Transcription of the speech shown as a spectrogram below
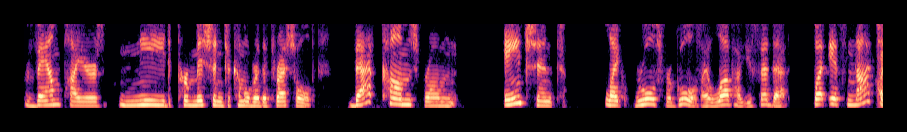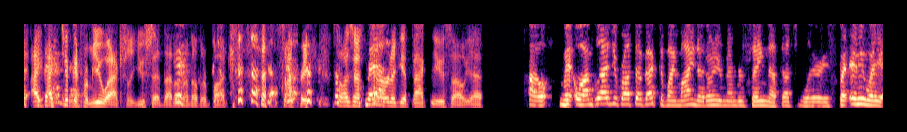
vampires need permission to come over the threshold that comes from ancient like rules for ghouls. I love how you said that but it's not I, I, I, took guys. it from you actually. You said that on another podcast. Sorry. So i was just trying to get back to you so yeah Oh, well, I'm glad you brought that back to my mind. I don't even remember saying that. That's hilarious. But anyway,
